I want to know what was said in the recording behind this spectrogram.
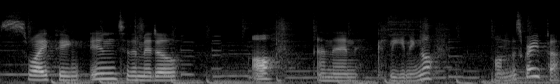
swiping into the middle, off and then cleaning off on the scraper.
